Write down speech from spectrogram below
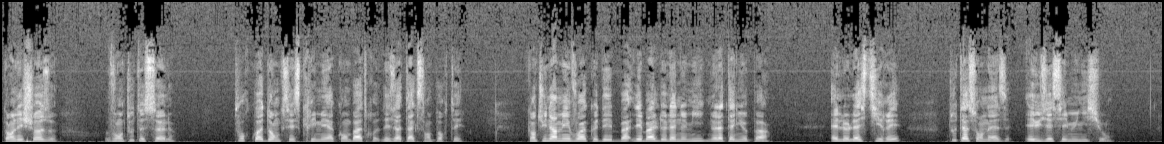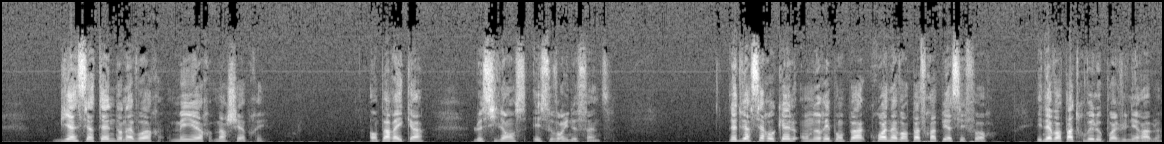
Quand les choses vont toutes seules, pourquoi donc s'escrimer à combattre des attaques sans portée? Quand une armée voit que les balles de l'ennemi ne l'atteignent pas, elle le laisse tirer tout à son aise et user ses munitions, bien certaine d'en avoir meilleur marché après. En pareil cas, le silence est souvent une feinte. L'adversaire auquel on ne répond pas croit n'avoir pas frappé assez fort, et n'avoir pas trouvé le point vulnérable.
